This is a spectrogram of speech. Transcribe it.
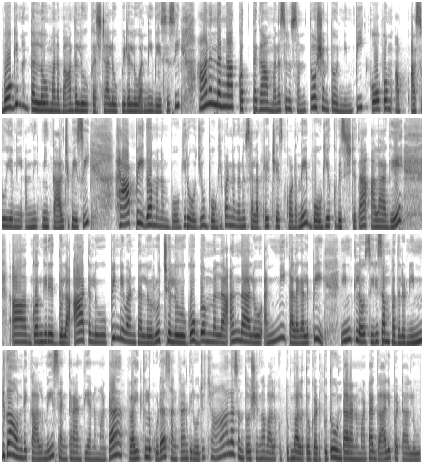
భోగి మంటల్లో మన బాధలు కష్టాలు పిడలు అన్నీ వేసేసి ఆనందంగా కొత్తగా మనసును సంతోషంతో నింపి కోపం అసూయని అన్నిటినీ కాల్చిపేసి హ్యాపీగా మనం భోగి రోజు భోగి పండుగను సెలబ్రేట్ చేసుకోవడమే భోగి యొక్క విశిష్టత. అలాగే గొంగిరెద్దుల ఆటలు పిండి వంటలు రుచులు గొబ్బొమ్మల అందాలు అన్నీ కలగలిపి ఇంట్లో సిరి సంపదలు నిండుగా ఉండే కాలమే సంక్రాంతి అన్నమాట. రైతులు కూడా సంక్రాంతి రోజు చాలా సంతోషంగా వాళ్ళ కుటుంబాలతో గడుపుతూ ఉంటారన్నమాట. గాలిపటాలు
